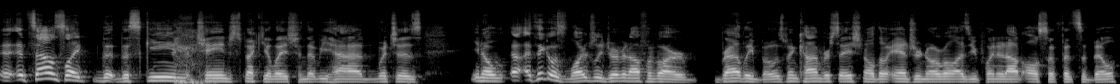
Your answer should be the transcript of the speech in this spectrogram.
it, it, sounds like the the scheme change speculation that we had, which is, you know, I think it was largely driven off of our Bradley Bozeman conversation. Although Andrew Norwell, as you pointed out, also fits the bill.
